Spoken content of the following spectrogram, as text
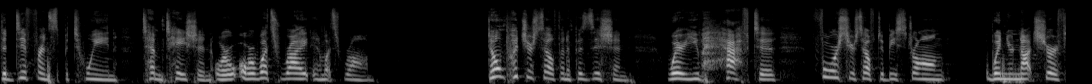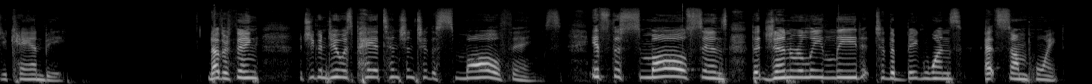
the difference between temptation or, or what's right and what's wrong. Don't put yourself in a position where you have to force yourself to be strong when you're not sure if you can be. Another thing that you can do is pay attention to the small things. It's the small sins that generally lead to the big ones at some point.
